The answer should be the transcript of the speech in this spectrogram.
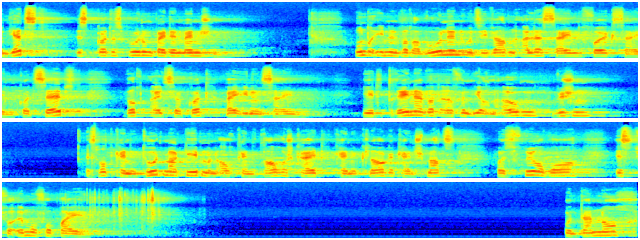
Und jetzt ist Gottes Wohnung bei den Menschen. Unter ihnen wird er wohnen und sie werden alle sein Volk sein. Gott selbst wird als ihr Gott bei ihnen sein. Jede Träne wird er von ihren Augen wischen. Es wird keine Tod mehr geben und auch keine Traurigkeit, keine Klage, kein Schmerz. Was früher war, ist für immer vorbei. Und dann noch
